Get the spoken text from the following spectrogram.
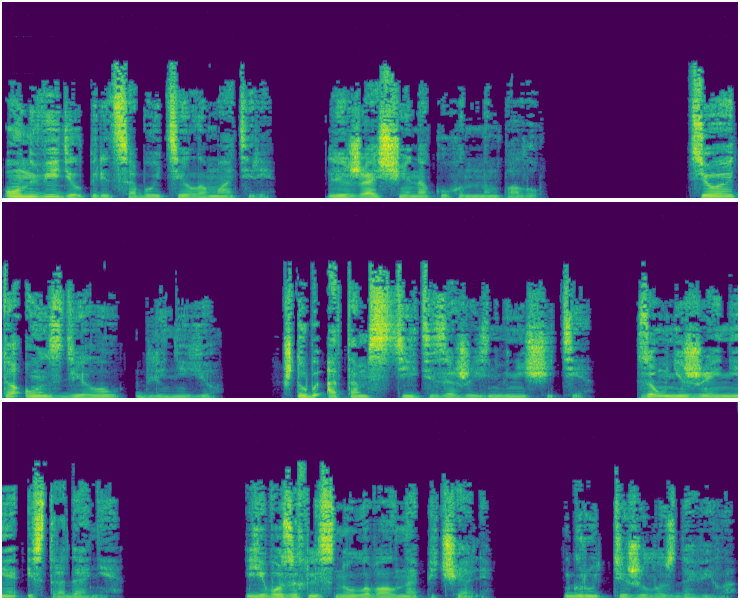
он видел перед собой тело матери, лежащее на кухонном полу. Все это он сделал для нее, чтобы отомстить за жизнь в нищете, за унижение и страдания. Его захлестнула волна печали, грудь тяжело сдавила.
